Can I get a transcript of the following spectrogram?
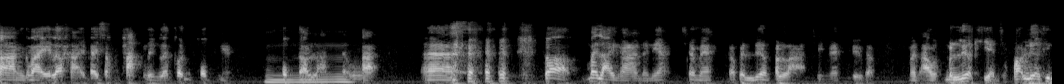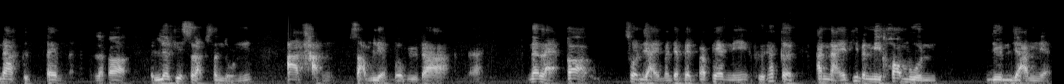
ทางไปแล้วหายไปสักพักหนึ่งแล้วค้นพบเนี่ยพบตอนหลังแต่ว่าอ่าก็ไม่รายงานอันเนี้ยใช่ไหมก็เป็นเรื่องประหลาดจริงไหมคือแบบมันเอามันเลือกเขียนเฉพาะเรื่องที่น่าตื่นเต้นนะแล้วก็เป็นเรื่องที่สนับสนุนอาถรรพ์สามเหลี่ยมเบอร์มิวดานะนั่นแหละก็ส่วนใหญ่มันจะเป็นประเภทนี้ คือถ้าเกิดอันไหนที่มันมีข้อมูลยืนยันเนี่ย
